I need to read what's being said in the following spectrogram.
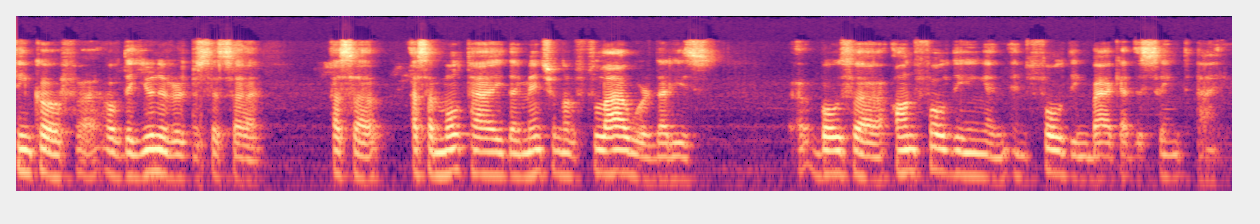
Uh, think of uh, of the universe as a as a as a multi-dimensional flower that is uh, both uh, unfolding and, and folding back at the same time.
